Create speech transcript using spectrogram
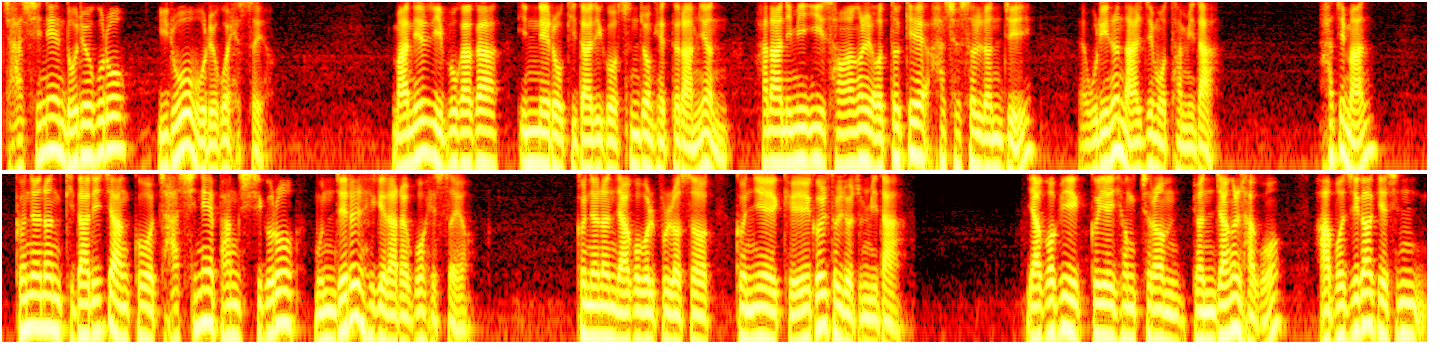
자신의 노력으로 이루어 보려고 했어요. 만일 리브가가 인내로 기다리고 순종했더라면 하나님이 이 상황을 어떻게 하셨을런지 우리는 알지 못합니다. 하지만 그녀는 기다리지 않고 자신의 방식으로 문제를 해결하려고 했어요. 그녀는 야곱을 불러서 그녀의 계획을 들려줍니다. 야곱이 그의 형처럼 변장을 하고 아버지가 계신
